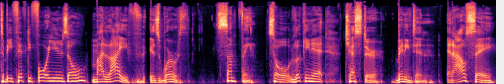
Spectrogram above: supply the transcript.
to be 54 years old, my life is worth something. So, looking at Chester Bennington, and I'll say,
